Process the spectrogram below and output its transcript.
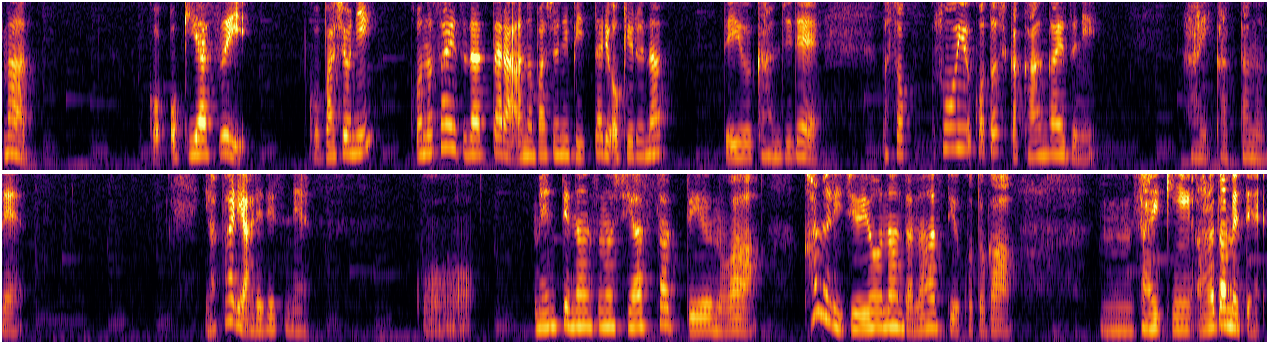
まあこう置きやすいこう場所にこのサイズだったらあの場所にぴったり置けるなっていう感じで、まあ、そそういうことしか考えずにはい買ったのでやっぱりあれですね。こうメンテナンスのしやすさっていうのはかなり重要なんだなっていうことがうん最近改めて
